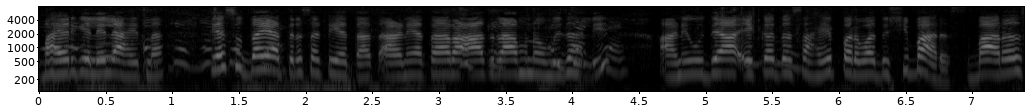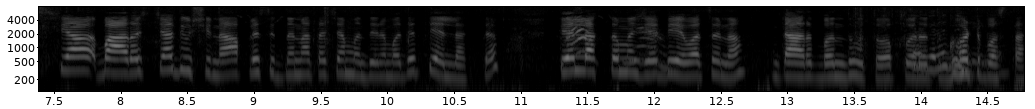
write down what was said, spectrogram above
बाहेर गेलेले आहेत ना ते सुद्धा यात्रेसाठी येतात. आणि आता आज रामनवमी झाली आणि उद्या एकादश आहे परवा दिवशी बारस. बारसच्या बारसच्या दिवशी ना आपल्या सिद्धनाथाच्या मंदिरामध्ये तेल लागतं. तेल लागतं म्हणजे देवाचं ना दार बंद होतं परत घट बसतात.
